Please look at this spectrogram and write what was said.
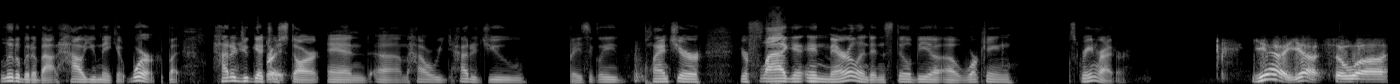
little bit about how you make it work, but how did you get right. your start, and um, how we, how did you basically plant your your flag in Maryland and still be a, a working screenwriter? Yeah, yeah. So uh,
